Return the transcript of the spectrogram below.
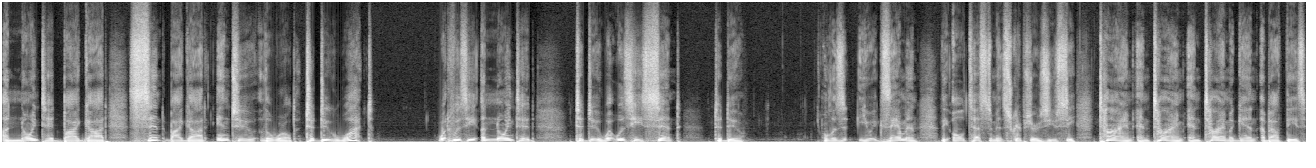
anointed by God, sent by God into the world. To do what? What was he anointed to do? What was he sent to do? Well, as you examine the Old Testament scriptures, you see time and time and time again about these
